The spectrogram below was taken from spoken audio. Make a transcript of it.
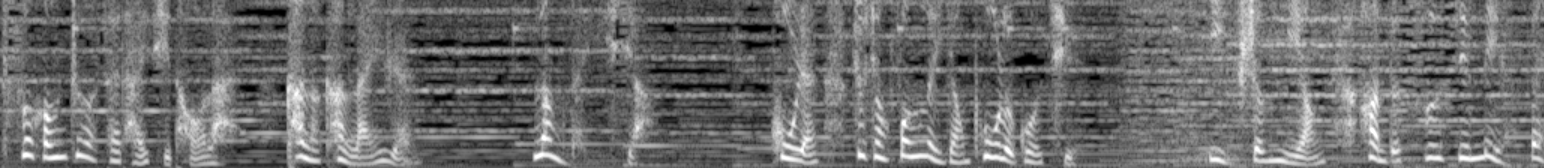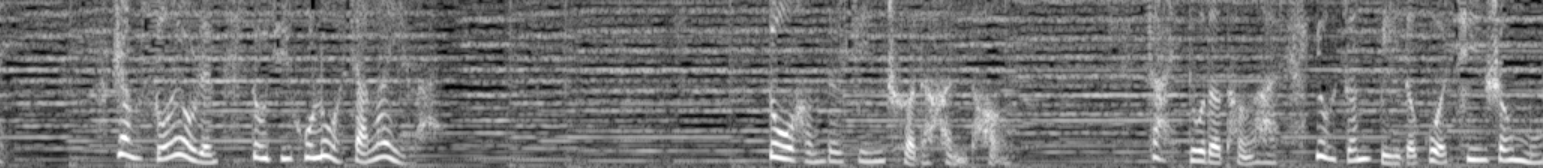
思恒这才抬起头来看了看来人。愣了一下，忽然就像疯了一样扑了过去，一声“娘”喊得撕心裂肺，让所有人都几乎落下泪来。杜恒的心扯得很疼，再多的疼爱又怎比得过亲生母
